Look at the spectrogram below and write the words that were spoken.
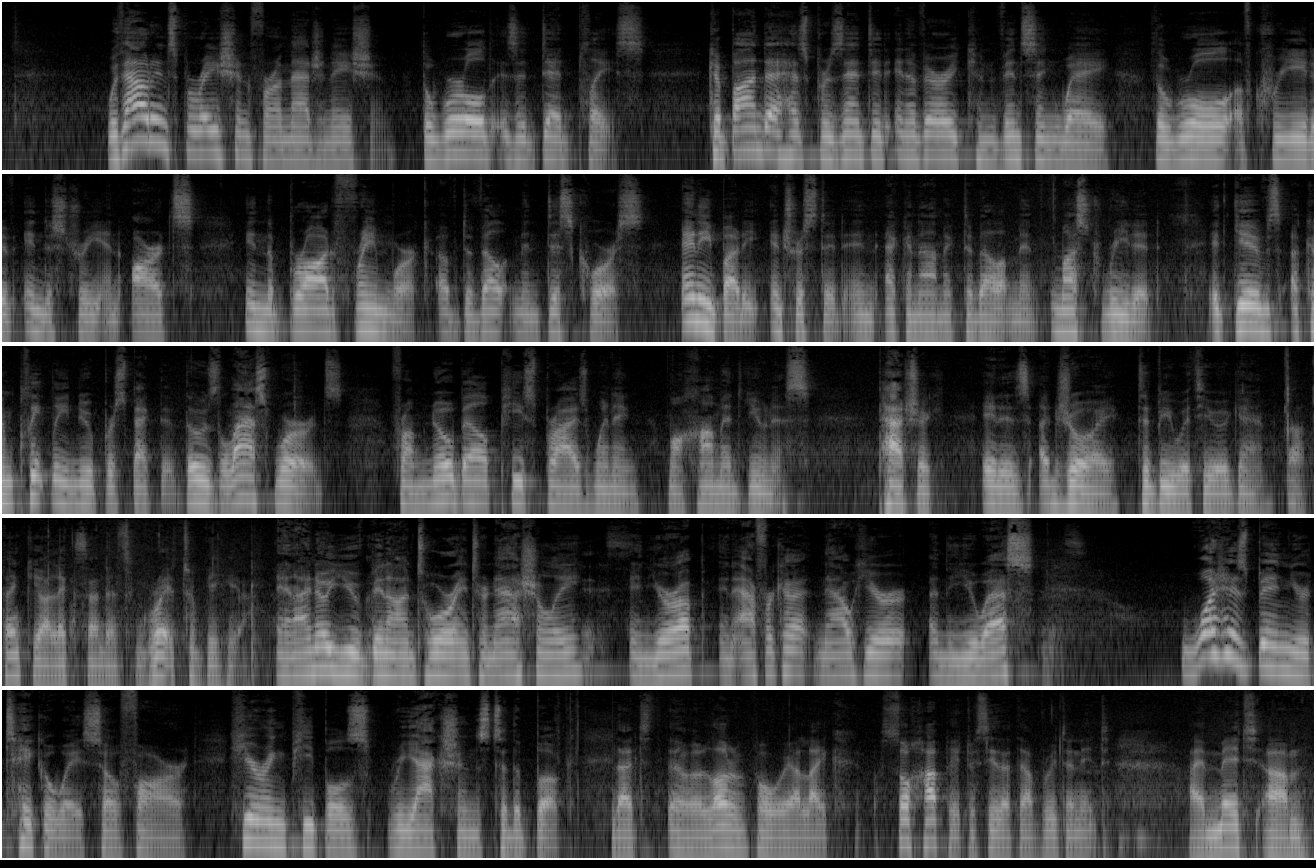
Without inspiration for imagination, the world is a dead place. Kabanda has presented in a very convincing way the role of creative industry and arts in the broad framework of development discourse. Anybody interested in economic development must read it. It gives a completely new perspective. Those last words from Nobel Peace Prize winning Muhammad Yunus. Patrick, it is a joy to be with you again. Oh, thank you, Alexander. It's great to be here. And I know you've been on tour internationally Yes. in Europe, in Africa, now here in the U.S. Yes. What has been your takeaway so far, hearing people's reactions to the book? That a lot of people were like so happy to see that I've written it. I met um,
